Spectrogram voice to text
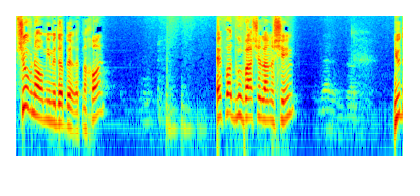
שוב נעמי מדברת, נכון? איפה התגובה של הנשים? י"ד,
